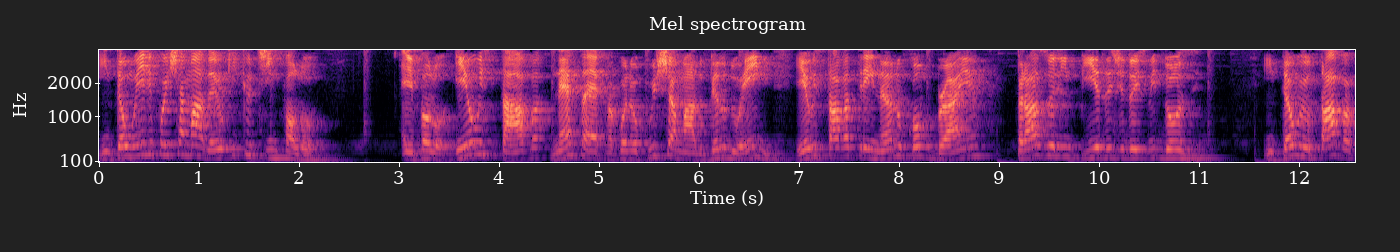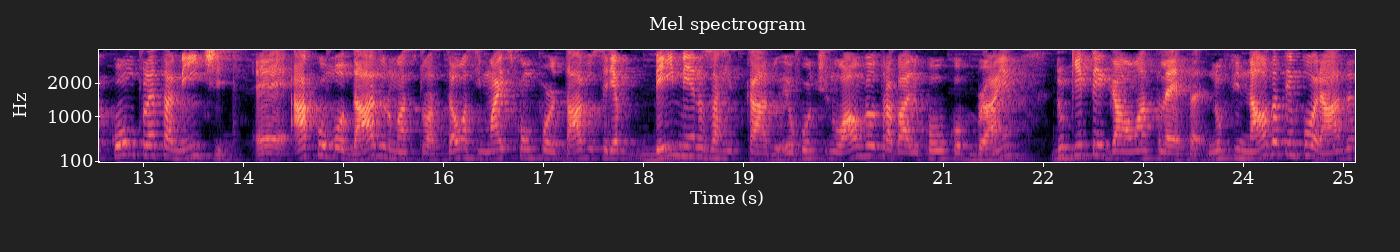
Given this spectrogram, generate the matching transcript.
Então ele foi chamado. Aí o que, que o Tim falou? Ele falou: Eu estava, nessa época, quando eu fui chamado pelo Dwayne, eu estava treinando com o Brian para as Olimpíadas de 2012. Então eu estava completamente é, acomodado numa situação assim mais confortável, seria bem menos arriscado eu continuar o meu trabalho com o Kobe Bryant do que pegar um atleta no final da temporada,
